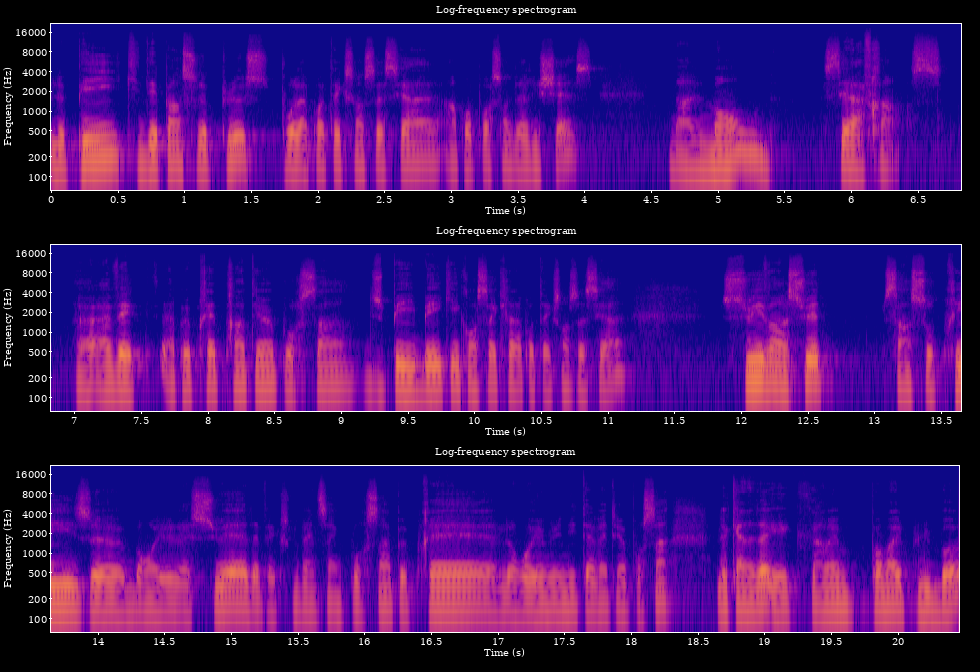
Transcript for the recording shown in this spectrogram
le pays qui dépense le plus pour la protection sociale en proportion de la richesse dans le monde, c'est la France, euh, avec à peu près 31% du PIB qui est consacré à la protection sociale. Suivent ensuite, sans surprise, euh, bon, la Suède avec 25 à peu près, le Royaume-Uni est à 21% Le Canada est quand même pas mal plus bas,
